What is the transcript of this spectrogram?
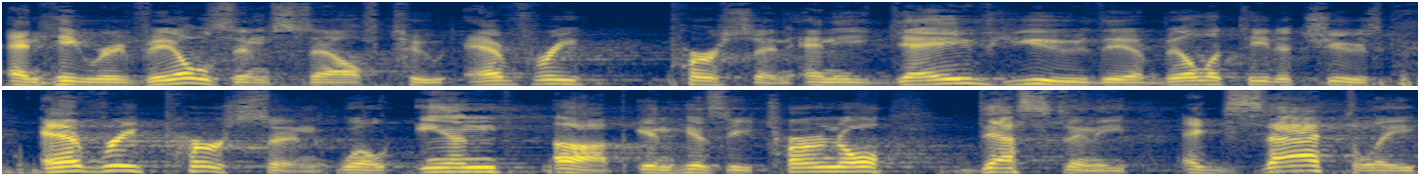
and he reveals himself to every person, and he gave you the ability to choose. Every person will end up in his eternal destiny exactly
